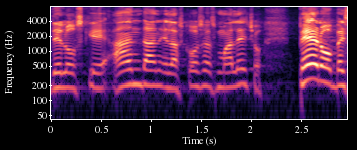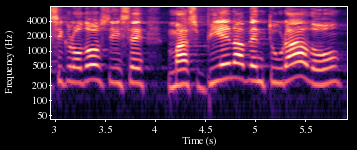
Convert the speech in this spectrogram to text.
de los que andan en las cosas mal hechas. Pero versículo 2 dice, más bienaventurado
